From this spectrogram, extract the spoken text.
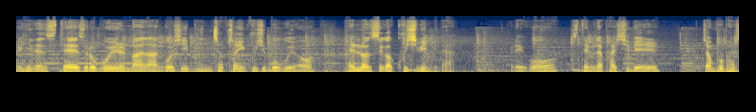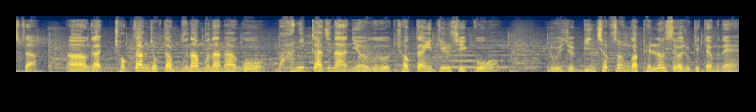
히든 스탯으로 보일 만한 것이 민첩성이 95고요, 밸런스가 90입니다. 그리고 스태미나 81, 점프 84. 어 그러니까 적당 적당 무난무난하고 많이까지는 아니에요. 그래도 적당히 뛸 수 있고 그리고 이제 민첩성과 밸런스가 좋기 때문에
